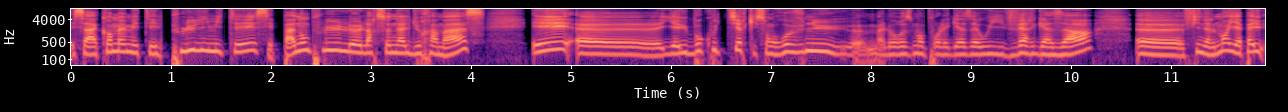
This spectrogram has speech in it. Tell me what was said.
ça a quand même été plus limité. C'est pas non plus l'arsenal du Hamas. Et euh, il y a eu beaucoup de tirs qui sont revenus, euh, malheureusement pour les Gazaouis, vers Gaza. Euh, finalement, il n'y a pas eu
